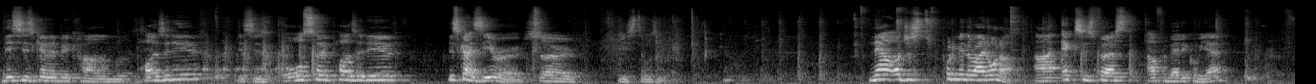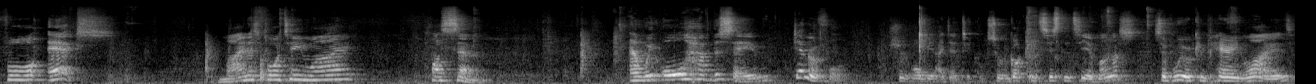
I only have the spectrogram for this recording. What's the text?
This is going to become positive. This is also positive. This guy's zero, so he's still zero. Now I'll just put them in the right order. Uh, x is first alphabetical, yeah? 4x minus 14y plus 7. And we all have the same general form. Should all be identical. So we've got consistency among us. So if we were comparing lines,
